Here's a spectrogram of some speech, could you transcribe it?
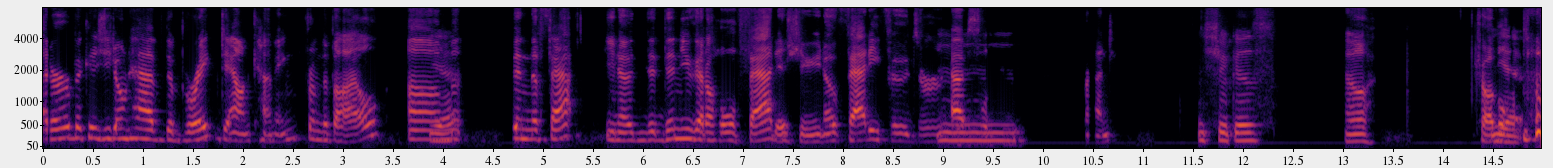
gallbladder, because you don't have the breakdown coming from the bile, um, Yeah. then the fat, you know, th- then you got a whole fat issue. You know, fatty foods are absolutely Mm, friend. and sugars. Oh, trouble. Yeah.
